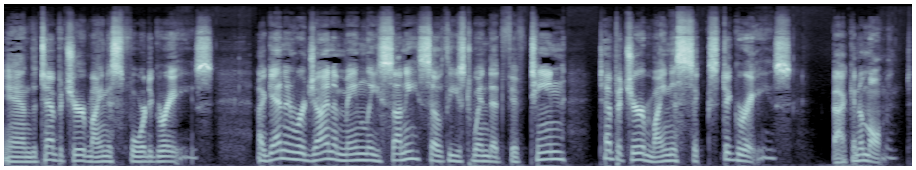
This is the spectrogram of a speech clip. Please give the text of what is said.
and the temperature minus 4 degrees. Again in Regina, mainly sunny, southeast wind at 15, temperature minus 6 degrees. Back in a moment.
